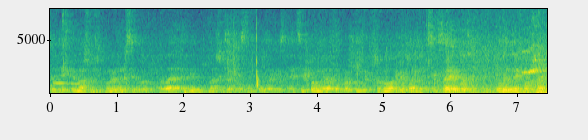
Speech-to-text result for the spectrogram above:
завдяки нашим Збройним силам. Але він наші захисники захисниці, тому я попрошу шанувати пам'ять всіх загиблих, коли не мовчати.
